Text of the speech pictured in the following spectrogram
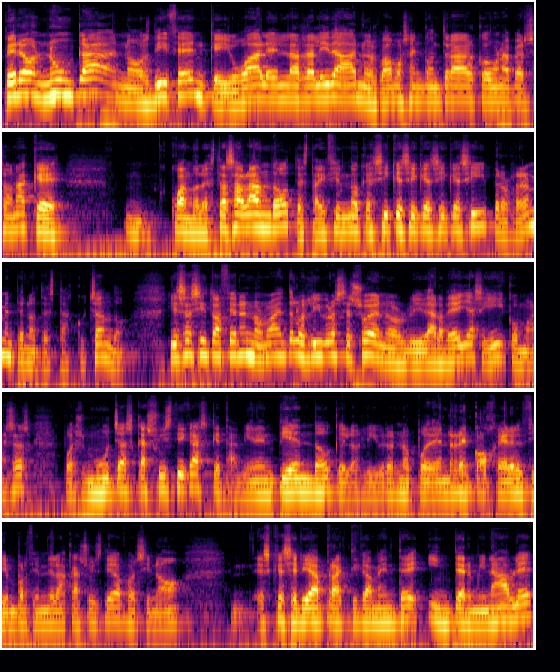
pero nunca nos dicen que igual en la realidad nos vamos a encontrar con una persona que cuando le estás hablando, te está diciendo que sí, que sí, que sí, que sí, pero realmente no te está escuchando. Y esas situaciones normalmente los libros se suelen olvidar de ellas y como esas, pues muchas casuísticas que también entiendo que los libros no pueden recoger el 100% de las casuísticas, pues si no, es que sería prácticamente interminable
